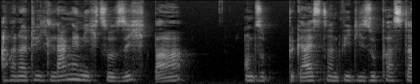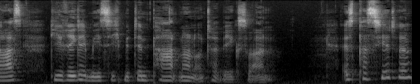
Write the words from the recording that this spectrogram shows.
aber natürlich lange nicht so sichtbar und so begeisternd wie die Superstars, die regelmäßig mit den Partnern unterwegs waren. Es passierte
